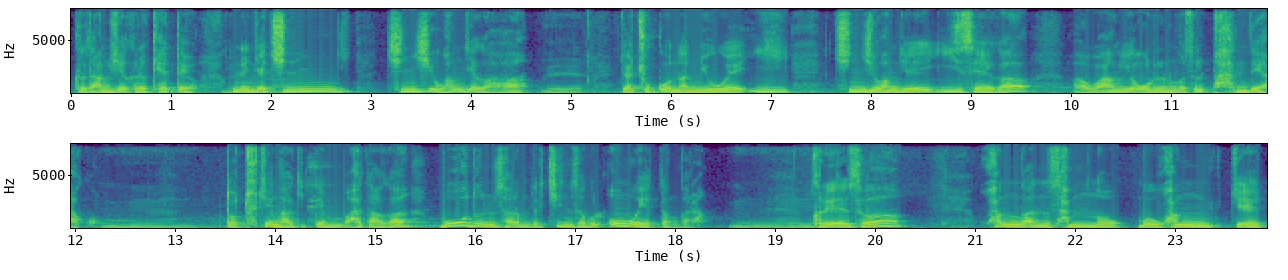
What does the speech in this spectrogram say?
그 당시에 그렇게 했대요. 근데 이제 진 진시 황제가 예. 이제 죽고 난 이후에 이 진시 황제의 이세가 아, 왕이 오르는 것을 반대하고 또 투쟁하기 때문에 하다가 모든 사람들이 진섭을 옹호했던 거라. 그래서 황간 삼노 뭐 황제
